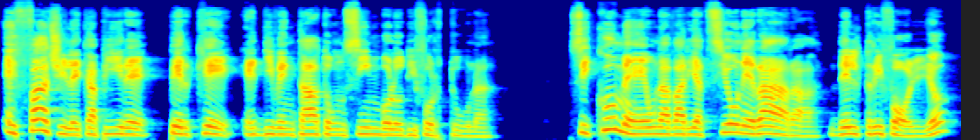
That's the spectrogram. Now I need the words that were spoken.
è facile capire perché è diventato un simbolo di fortuna. Siccome è una variazione rara del trifoglio,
